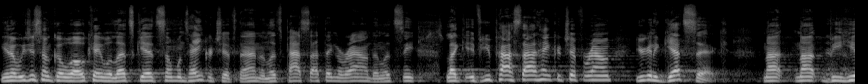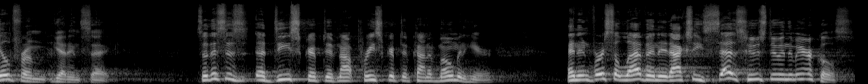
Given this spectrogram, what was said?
you know, we just don't go, well, okay, well, let's get someone's handkerchief then and let's pass that thing around and let's see. Like, if you pass that handkerchief around, you're going to get sick, not, not be healed from getting sick. So this is a descriptive, not prescriptive kind of moment here. And in verse 11, it actually says who's doing the miracles.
